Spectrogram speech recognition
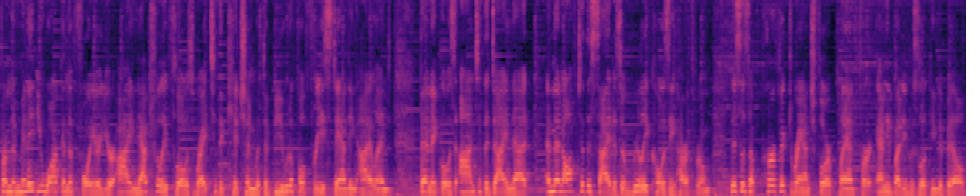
From the minute you walk in the foyer, your eye naturally flows right to the kitchen with a beautiful freestanding island. Then it goes on to the dinette, and then off to the side is a really cozy hearth room. This is a perfect ranch floor plan for anybody who's looking to build.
